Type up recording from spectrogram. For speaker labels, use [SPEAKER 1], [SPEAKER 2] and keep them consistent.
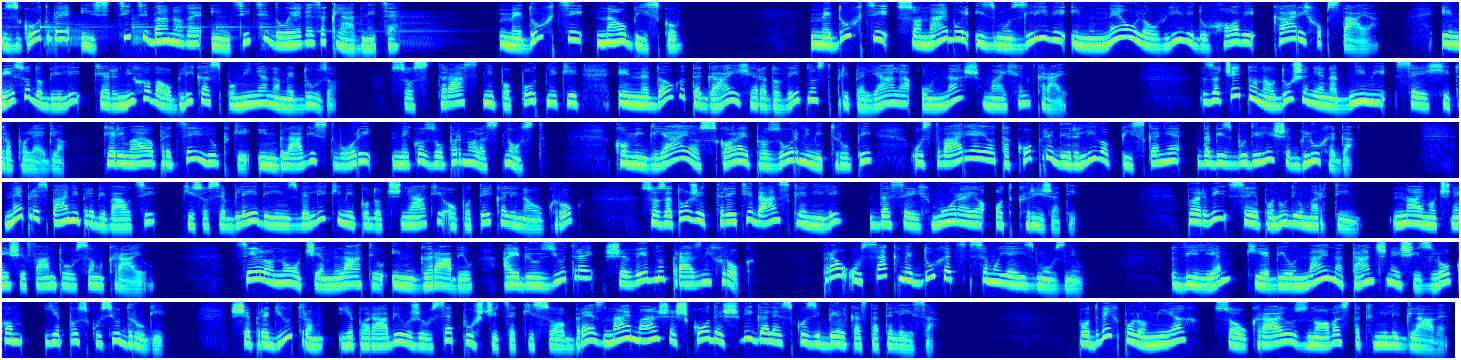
[SPEAKER 1] Zgodbe iz Cicibanove in Cicidojeve zakladnice. Meduhci na obisku. Meduhci so najbolj izmuzljivi in neulovljivi duhovi, kar jih obstaja. Ime so dobili, ker njihova oblika spominja na meduzo. So strastni popotniki in nedolgo tega jih je radovednost pripeljala v naš majhen kraj. Začetno navdušenje nad njimi se je hitro poleglo ker imajo precej ljubki in blagi stvori neko zoprno lastnost. Ko migljajo s skoraj prozornimi trupi, ustvarjajo tako predirljivo piskanje, da bi zbudili še gluhega. Neprespani prebivalci, ki so se bledi in z velikimi podočnjaki opotekali naokrog, so zato že tretji dan sklenili, da se jih morajo odkrižati. Prvi se je ponudil Martin, najmočnejši fant v vsem kraju. Celo noč je mlatil in grabil, a je bil zjutraj še vedno praznih rok. Prav vsak meduhec se mu je izmuznil. Viljem, ki je bil najnatančnejši z lokom, je poskusil drugi. Še pred jutrom je porabil že vse puščice, ki so brez najmanjše škode švigale skozi belkasta telesa. Po dveh polomijah so v kraju znova staknili glave.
